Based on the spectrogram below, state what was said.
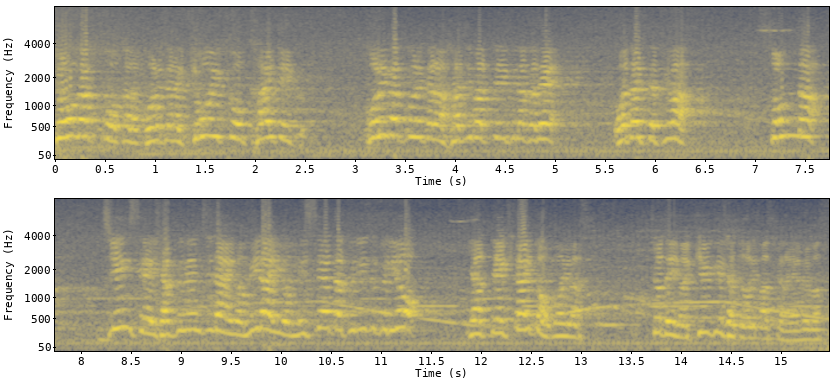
小学校からこれから教育を変えていく。これがこれから始まっていく中で私たちはそんな人生100年時代の未来を見据えた国づくりをやっていきたいと思います。ちょっと今救急車通りますからやめますね。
